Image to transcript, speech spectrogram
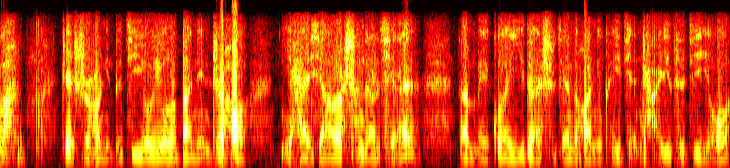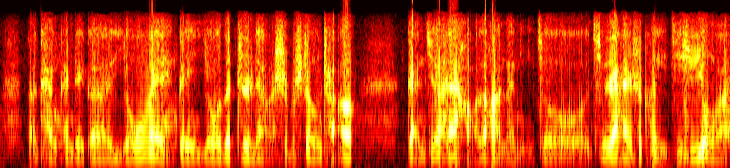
了，这时候你的机油用了半年之后，你还想省点钱，那每隔一段时间的话，你可以检查一次机油，那看看这个油位跟油的质量是不是正常，感觉还好的话，那你就其实还是可以继续用啊。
